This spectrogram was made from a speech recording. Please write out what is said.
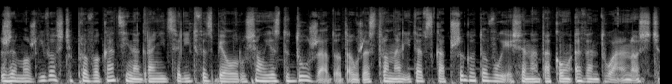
że możliwość prowokacji na granicy Litwy z Białorusią jest duża. Dodał, że strona litewska przygotowuje się na taką ewentualność.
